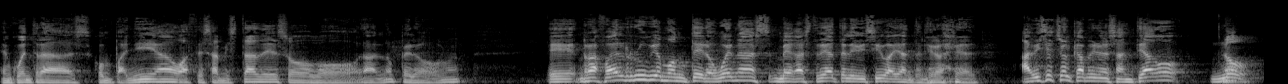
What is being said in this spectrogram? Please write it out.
encuentras compañía o haces amistades o, o tal, ¿no? Pero. Eh, Rafael Rubio Montero, buenas, Megastrella Televisiva y Antonio, gracias. ¿Habéis hecho el Camino de Santiago? No.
